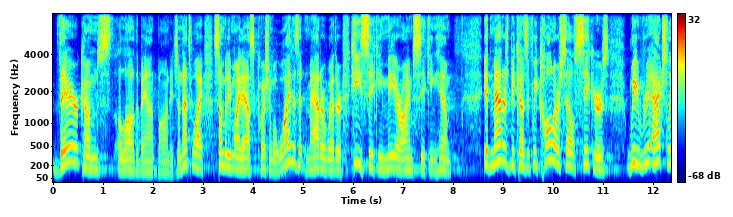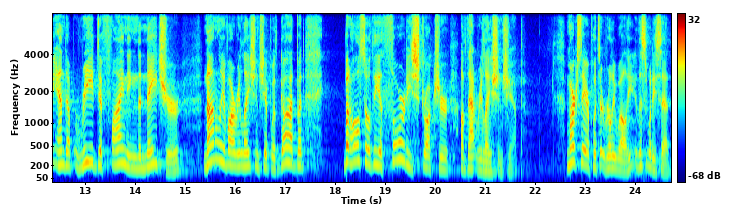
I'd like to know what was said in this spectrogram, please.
there comes a lot of the bondage. And that's why somebody might ask the question well, why does it matter whether he's seeking me or I'm seeking him? It matters because if we call ourselves seekers, we re- actually end up redefining the nature, not only of our relationship with God, but, but also the authority structure of that relationship. Mark Sayers puts it really well. He, this is what he said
